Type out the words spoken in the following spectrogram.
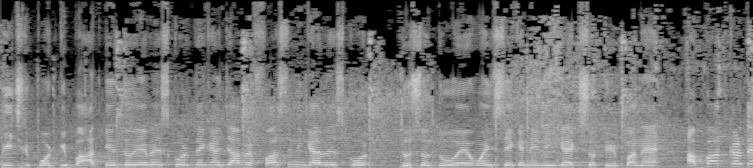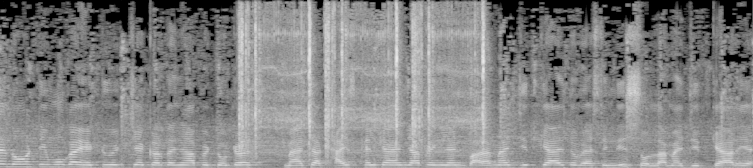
पिच रिपोर्ट की बात करें तो एवरेज स्कोर देखें, जहाँ पे फ़र्स्ट इनिंग का एवरेज स्कोर 202 है, वहीं सेकंड इनिंग का एक सौ तिरपन है। अब बात करते हैं दोनों टीमों का हेड टू हेड चेक करते हैं, जहाँ पे टोटल मैच अट्ठाईस खेल के आए हैं। जहाँ पे इंग्लैंड 12 मैच जीत के आए तो वेस्ट इंडीज 16 मैच जीत के आ रही है।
